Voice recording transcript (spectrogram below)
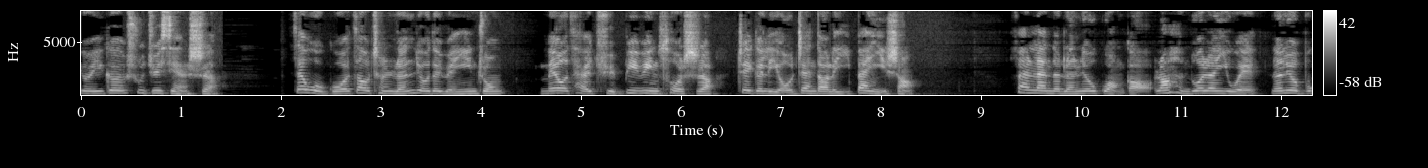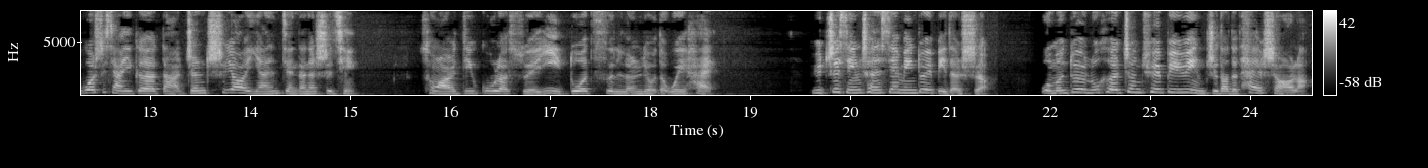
有一个数据显示，在我国造成人流的原因中，没有采取避孕措施这个理由占到了一半以上。泛滥的人流广告让很多人以为人流不过是像一个打针吃药一样简单的事情，从而低估了随意多次人流的危害。与之形成鲜明对比的是，我们对如何正确避孕知道的太少了。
